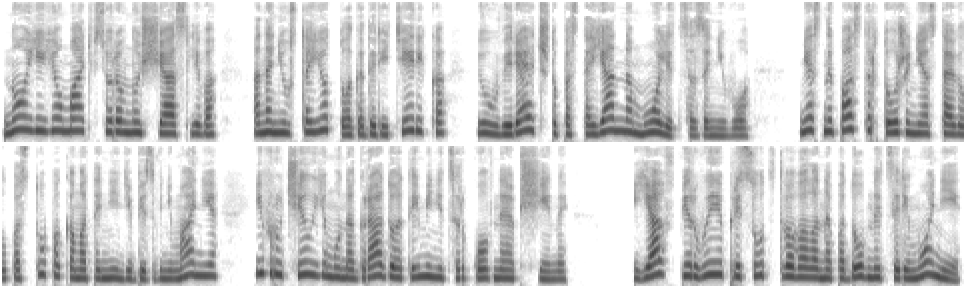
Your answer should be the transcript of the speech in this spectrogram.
Но ее мать все равно счастлива. Она не устает благодарить Эрика и уверяет, что постоянно молится за него. Местный пастор тоже не оставил поступок Аматониде без внимания и вручил ему награду от имени церковной общины – я впервые присутствовала на подобной церемонии,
